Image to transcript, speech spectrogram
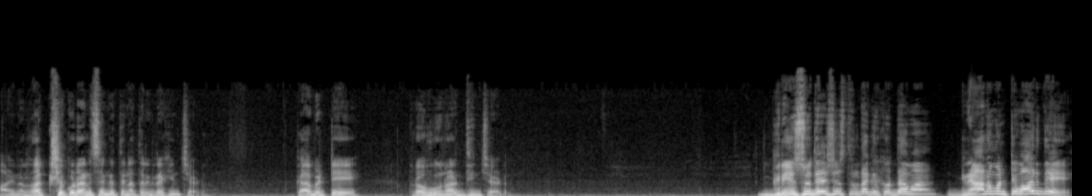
ఆయన రక్షకుడు అనే సంగతిని అతను గ్రహించాడు. కాబట్టి ప్రభువును అర్థించాడు. గ్రీసు దేశస్తుల దగ్గరికి వద్దామా? జ్ఞానం అంటే వారిదే.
